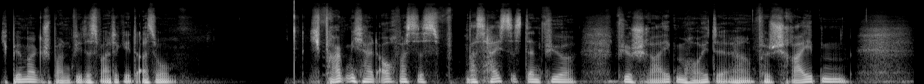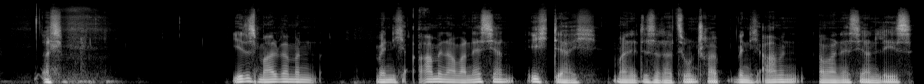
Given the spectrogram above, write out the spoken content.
Ich bin mal gespannt, wie das weitergeht. Also ich frage mich halt auch, was das, was heißt es denn für, für Schreiben heute, ja? Für Schreiben, also jedes Mal, wenn man, wenn ich Armin Avanesian, ich, der ich meine Dissertation schreibe, wenn ich Armin Avanesian lese,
